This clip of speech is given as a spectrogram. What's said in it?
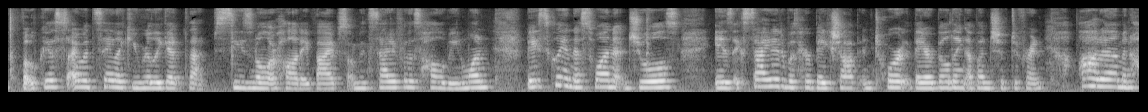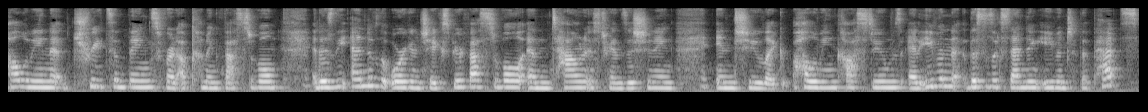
focused I would say like you really get that seasonal or holiday vibe so I'm excited for this Halloween one. Basically in this one Jules is excited with her bake shop in Torte. They are building a bunch of different autumn and Halloween treats and things for an upcoming festival. It is the end of the Oregon Shakespeare Festival and town is transitioning into like Halloween costumes and even this is extending even to the pets.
